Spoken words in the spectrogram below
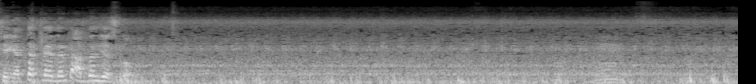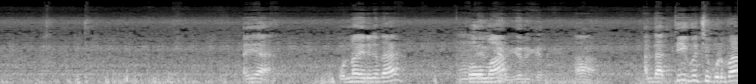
చె- ఎత్తట్లేదంటే అర్థం చేసుకో ம். ஐயா இன்னும் இருக்குதா போமா இருக்கு, இருக்கு இருக்கு ஆ. அந்த தீ குச்சி கொடுப்பா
